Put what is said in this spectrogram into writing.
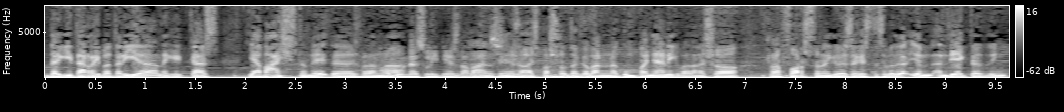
de guitarra i bateria, en aquest cas hi ha baix també, que és per tant, una- Algunes línies de baix. Línies de baix per sota que van acompanyant i que per tant això reforça una mica més aquesta seva... I en, en directe, tinc,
